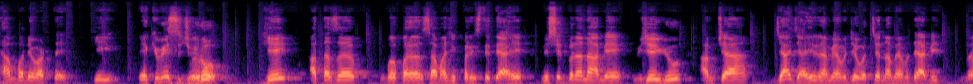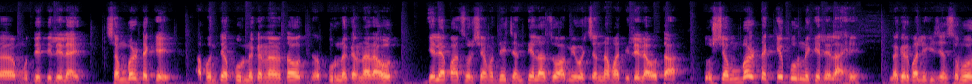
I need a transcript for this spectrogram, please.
ठामपणे वाटतंय की एकवीस झिरो हे आताचं प सामाजिक परिस्थिती आहे. निश्चितपणानं आम्ही विजय घेऊ. आमच्या ज्या जाहीरनाम्यामध्ये म्हणजे वचननाम्यामध्ये आम्ही मुद्दे दिलेले आहेत. शंभर टक्के आपण त्या पूर्ण करणार आहोत पूर्ण करणार आहोत. गेल्या पाच वर्षामध्ये जनतेला जो आम्ही वचननामा दिलेला होता तो शंभर टक्के पूर्ण केलेला आहे. नगरपालिकेच्या समोर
